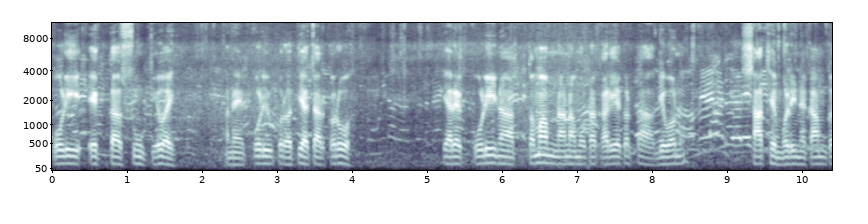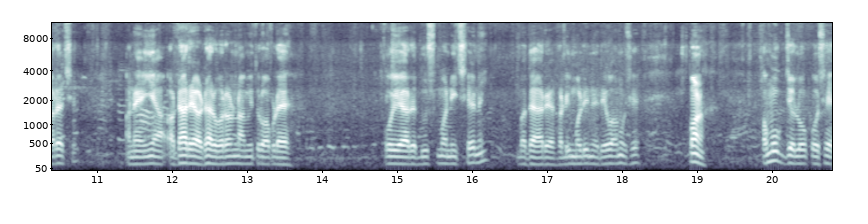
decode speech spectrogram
કોળી, એકતા શું કહેવાય અને કોળી ઉપર અત્યાચાર કરવો. ત્યારે કોળીના તમામ નાના મોટા કાર્યકર્તા, આગેવાનો સાથે મળીને કામ કરે છે. અને અહીંયા અઢારે અઢાર વર્ણના મિત્રો આપણે કોઈ યારે દુશ્મની છે નહીં. બધા યારે હળીમળીને રહેવાનું છે. પણ અમુક જે લોકો છે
